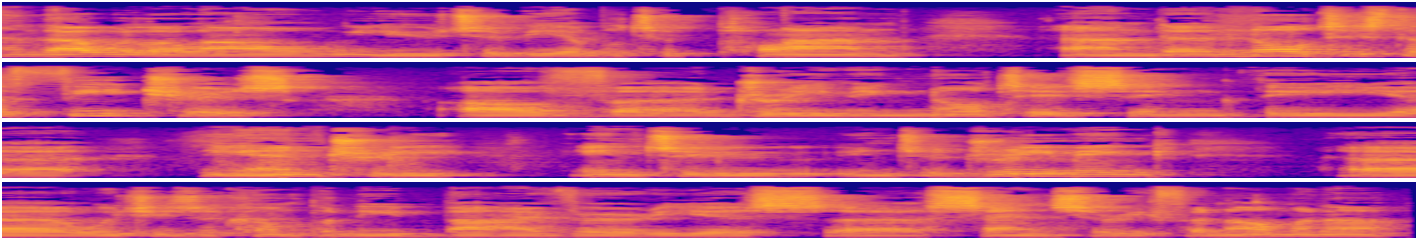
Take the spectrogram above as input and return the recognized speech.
And that will allow you to be able to plan and uh, notice the features of uh, dreaming, noticing the uh, the entry into into dreaming, uh, which is accompanied by various sensory phenomena,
